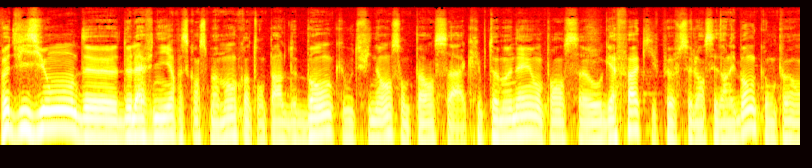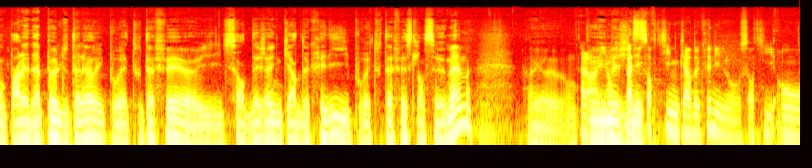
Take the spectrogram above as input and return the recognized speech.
Votre vision de, de l'avenir, parce qu'en ce moment, quand on parle de banque ou de finance, on pense à crypto-monnaie, on pense aux Gafa qui peuvent se lancer dans les banques. On peut en parler d'Apple tout à l'heure, ils pourraient tout à fait, ils sortent déjà une carte de crédit pourraient tout à fait se lancer eux-mêmes. Euh, Alors, ils n'ont pas sorti une carte de crédit, ils l'ont sorti en,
